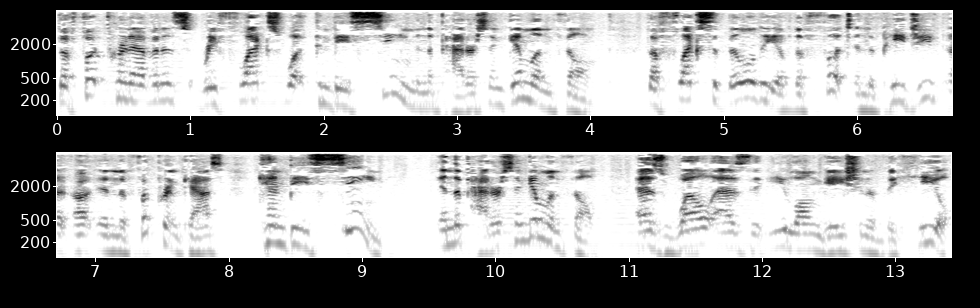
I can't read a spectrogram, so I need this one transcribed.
The footprint evidence reflects what can be seen in the Patterson Gimlin film. The flexibility of the foot in the PG uh, uh, in the footprint cast can be seen in the Patterson Gimlin film, as well as the elongation of the heel,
